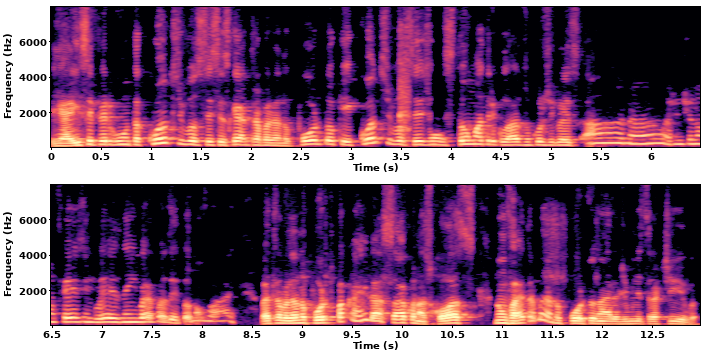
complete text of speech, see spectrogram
E aí você pergunta, quantos de vocês, vocês querem trabalhar no Porto? Ok, quantos de vocês já estão matriculados no curso de inglês? Ah, não, a gente não fez inglês, nem vai fazer, então não vai. Vai trabalhar no Porto para carregar saco nas costas, não vai trabalhar no Porto na área administrativa,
